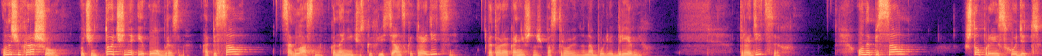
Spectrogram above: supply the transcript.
Он очень хорошо очень точно и образно описал, согласно канонической христианской традиции, которая, конечно же, построена на более древних традициях, он описал, что происходит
